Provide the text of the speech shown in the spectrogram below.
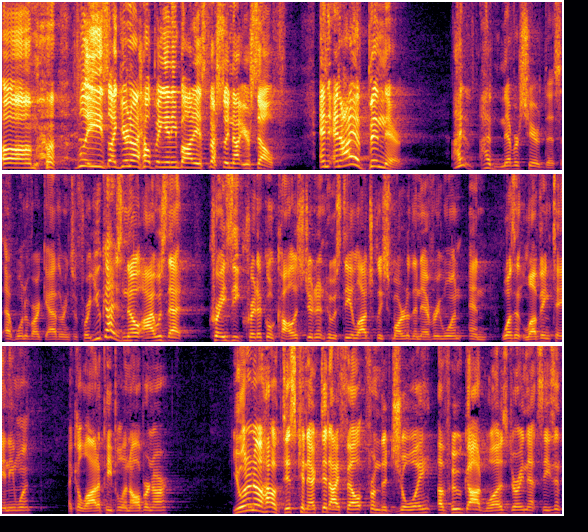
Um, please, like you're not helping anybody, especially not yourself. And, and I have been there. I have, I've never shared this at one of our gatherings before. You guys know I was that crazy critical college student who was theologically smarter than everyone and wasn't loving to anyone, like a lot of people in Auburn are? You want to know how disconnected I felt from the joy of who God was during that season?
